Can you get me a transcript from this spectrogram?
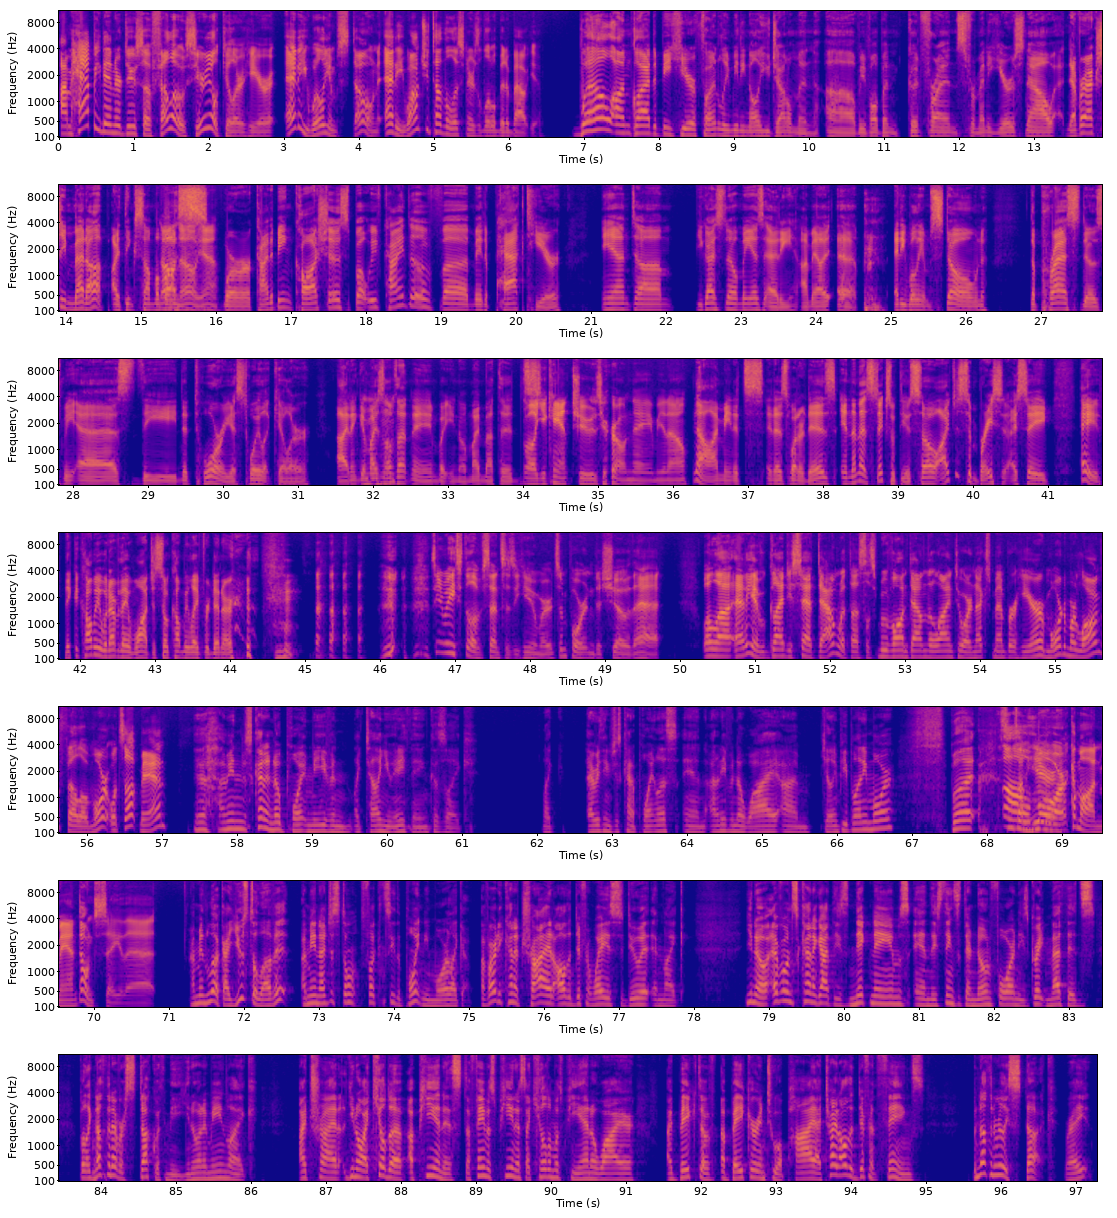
I'm happy to introduce a fellow serial killer here, Eddie William Stone. Eddie, why don't you tell the listeners a little bit about you? Well, I'm glad to be here, finally meeting all you gentlemen. Uh, we've all been good friends for many years now. Never actually met up. I think some of Oh, us no, yeah. were kind of being cautious, but we've kind of uh, made a pact here. And um, you guys know me as Eddie. I'm uh, Eddie William Stone. The press knows me as the notorious toilet killer. I didn't give myself that name, but you know my methods. Well, you can't choose your own name, you know? No, I mean it's it is what it is, and then that sticks with you. So I just embrace it. I say, hey, they could call me whatever they want, just don't call me late for dinner. See, we still have senses of humor. It's important to show that. Well, uh, Eddie, I'm glad you sat down with us. Let's move on down the line to our next member here, Mortimer Longfellow. Mort, what's up, man? Yeah, I mean, there's kind of no point in me even like telling you anything because like, like everything's just kind of pointless, and I don't even know why I'm killing people anymore. But since oh, I'm here, Mort, come on, man. Don't say that. I mean, look, I used to love it. I mean, I just don't fucking see the point anymore. Like, I've already kind of tried all the different ways to do it, and like, you know, everyone's kind of got these nicknames and these things that they're known for and these great methods, but like nothing ever stuck with me. You know what I mean? Like, I tried, you know, I killed a, a pianist, a famous pianist. I killed him with piano wire. I baked a, a baker into a pie. I tried all the different things, but nothing really stuck, right?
